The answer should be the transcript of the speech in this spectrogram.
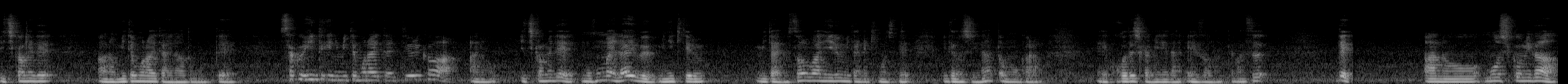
1カメであの見てもらいたいなと思って作品的に見てもらいたいっていうよりかはあの1カメでもうほんまにライブ見に来てるみたいなその場にいるみたいな気持ちで見てほしいなと思うからえーここでしか見れない映像になってます。であのー申し込みが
